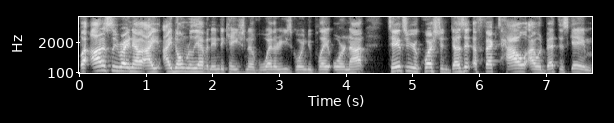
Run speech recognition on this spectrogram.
But honestly, right now, I I don't really have an indication of whether he's going to play or not to answer your question, does it affect how I would bet this game?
